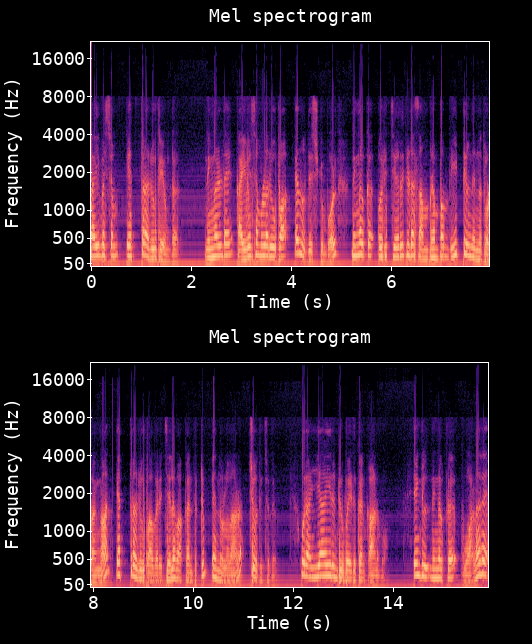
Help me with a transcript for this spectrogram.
കൈവശം എത്ര രൂപയുണ്ട്? നിങ്ങളുടെ കൈവശമുള്ള രൂപ എന്ന് ഉദ്ദേശിക്കുമ്പോൾ നിങ്ങൾക്ക് ഒരു ചെറുകിട സംരംഭം വീട്ടിൽ നിന്ന് തുടങ്ങാൻ എത്ര രൂപ വരെ ചെലവാക്കാൻ പറ്റും എന്നുള്ളതാണ് ചോദിച്ചത്. ഒരു അയ്യായിരം രൂപ എടുക്കാൻ കാണുമോ? എങ്കിൽ നിങ്ങൾക്ക് വളരെ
